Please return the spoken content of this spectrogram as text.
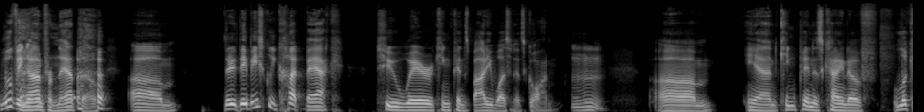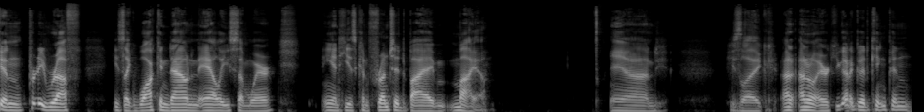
Moving on from that though, um, they they basically cut back to where Kingpin's body was, and it's gone. hmm Um, and Kingpin is kind of looking pretty rough. He's like walking down an alley somewhere, and he's confronted by Maya. And he's like, I, I don't know, Erik, you got a good Kingpin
